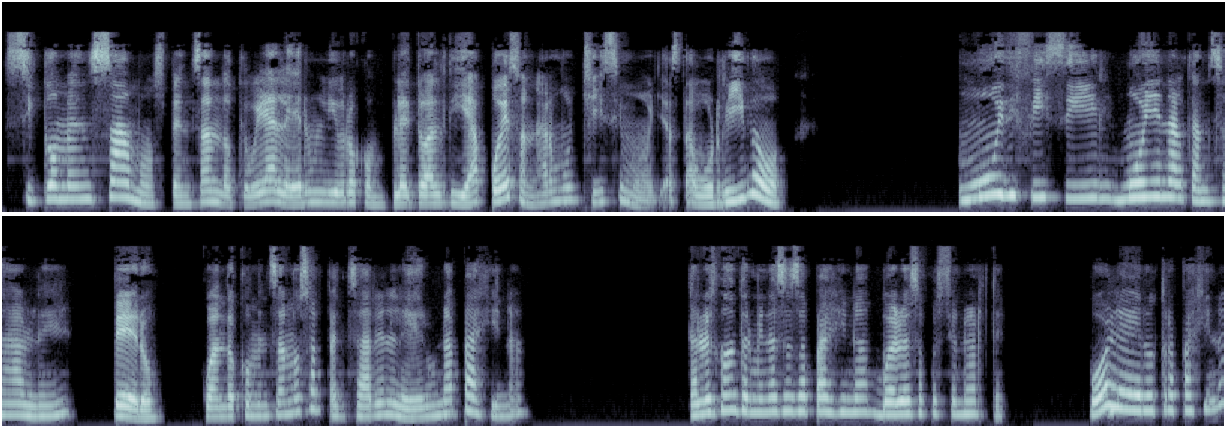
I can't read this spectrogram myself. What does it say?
Si comenzamos pensando que voy a leer un libro completo al día, puede sonar muchísimo, ya está aburrido muy difícil, muy inalcanzable, pero cuando comenzamos a pensar en leer una página, tal vez cuando terminas esa página vuelves a cuestionarte, ¿puedo leer otra página?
